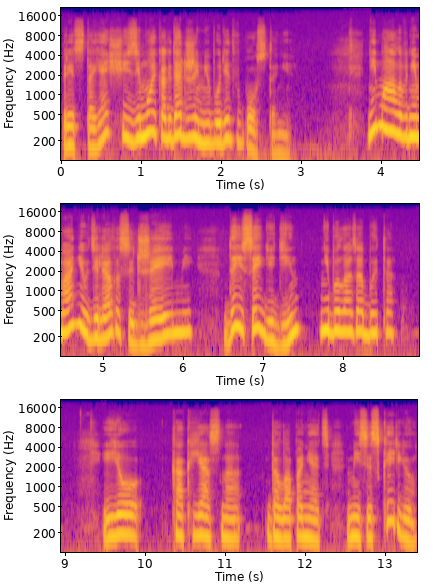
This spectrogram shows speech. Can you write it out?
предстоящей зимой, когда Джимми будет в Бостоне. Немало внимания уделялось и Джейми, да и Сэйди Дин не была забыта. Ее, как ясно дала понять миссис Керрию,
